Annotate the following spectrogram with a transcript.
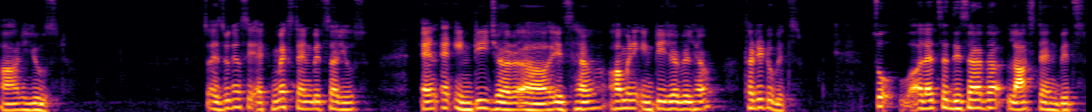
are used. So as you can see at max 10 bits are used. And an integer uh, is have how many integer will have 32 bits. So uh, let's say these are the last 10 bits.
